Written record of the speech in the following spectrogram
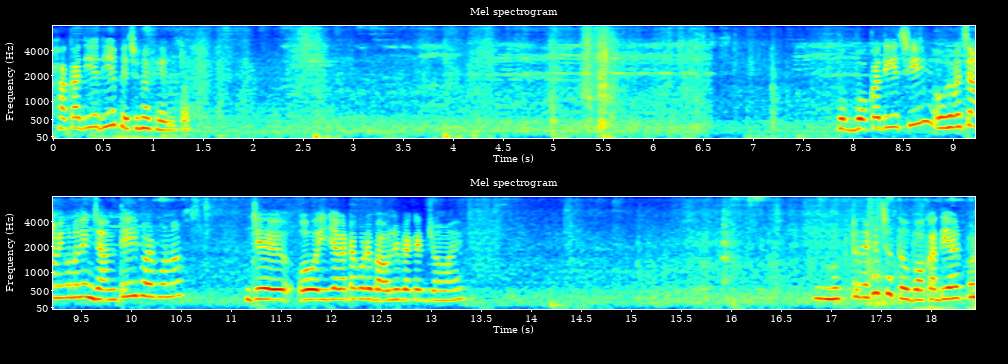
ফাঁকা দিয়ে দিয়ে পেছনে ফেলতো। বকা দিয়েছি। ও ভেবেছে আমি কোনোদিন জানতেই পারব না যে ও এই জায়গাটা করে বাউলির প্যাকেট জমায়। মুখটা দেখেছ তো? বকা দেওয়ার পর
